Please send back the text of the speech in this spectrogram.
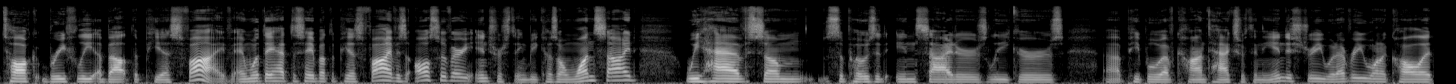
talk briefly about the PS5. And what they had to say about the PS5 is also very interesting because on one side, we have some supposed insiders, leakers, uh, people who have contacts within the industry, whatever you want to call it,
